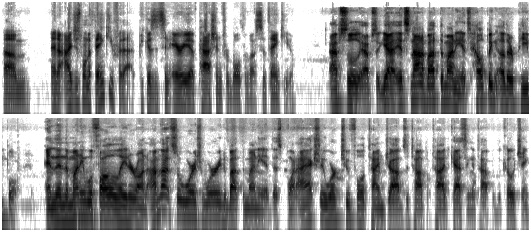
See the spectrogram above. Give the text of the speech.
Um, and I just want to thank you for that because it's an area of passion for both of us. So thank you. Absolutely. Absolutely. Yeah. It's not about the money, it's helping other people. And then the money will follow later on. I'm not so worried about the money at this point. I actually work two full time jobs atop of podcasting, atop of the coaching.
